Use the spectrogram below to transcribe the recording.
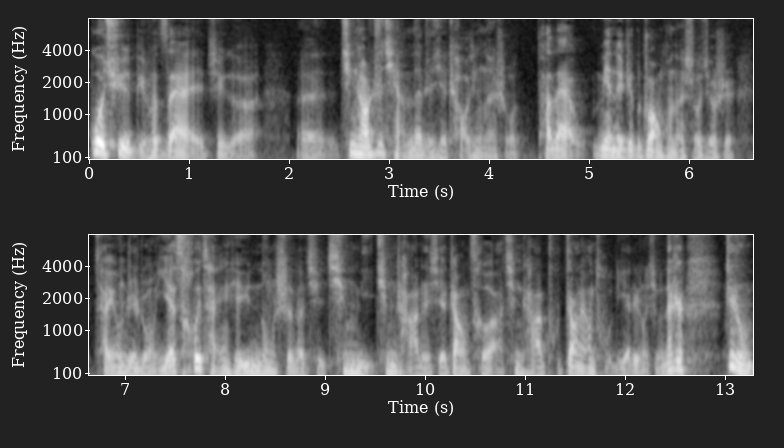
过去比如说在这个呃清朝之前的这些朝廷的时候，他在面对这个状况的时候，就是采用这种也会采用一些运动式的去清理清查这些账册啊，清查土丈量土地。啊这种行为。但是这种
